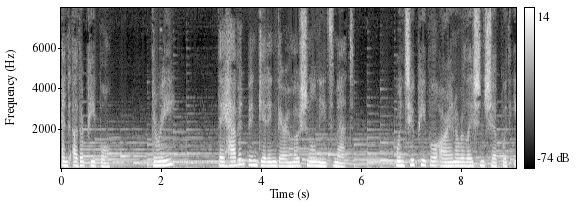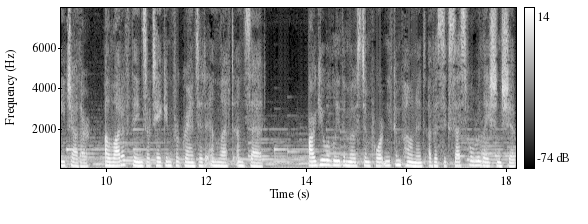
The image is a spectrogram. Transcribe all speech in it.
and other people. 3. They haven't been getting their emotional needs met. When two people are in a relationship with each other, a lot of things are taken for granted and left unsaid. Arguably, the most important component of a successful relationship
